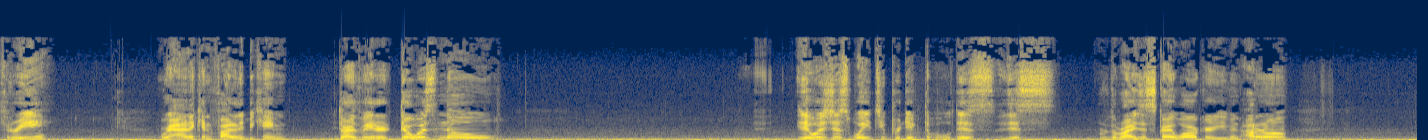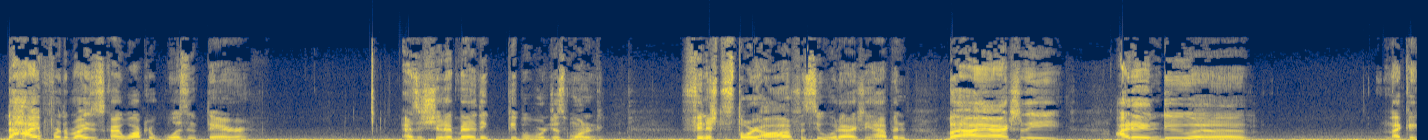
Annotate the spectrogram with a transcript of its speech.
three, where Anakin finally became Darth Vader. There was no. It was just way too predictable. This this, the Rise of Skywalker. Even I don't know. The hype for the Rise of Skywalker wasn't there as it should have been. I think people were just wanting to finish the story off and see what actually happened. But I actually, I didn't do a like a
